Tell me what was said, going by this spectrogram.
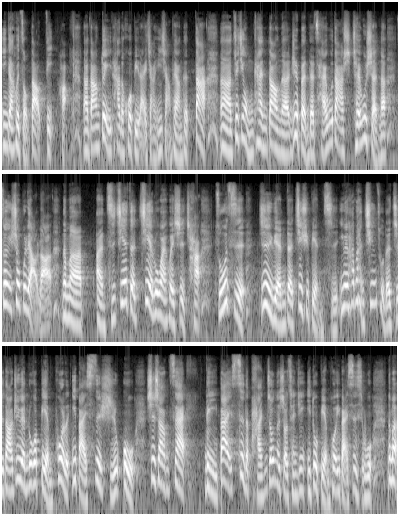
应该会走到底。好，那当然对于他的货币来讲，影响非常的大。那最近我们看到呢，日本的财务大财务省呢，终于受不了了，那么呃，直接的介入外汇市场，阻止。日元的继续贬值，因为他们很清楚的知道，日元如果贬破了一百四十五，事实上在。礼拜四的盘中的时候，曾经一度贬破一百四十五，那么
